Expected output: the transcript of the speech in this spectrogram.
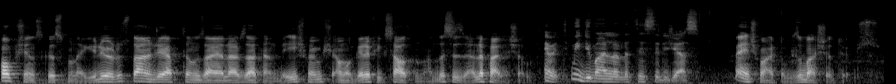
Options kısmına giriyoruz. Daha önce yaptığımız ayarlar zaten değişmemiş ama graphics altından da sizlerle paylaşalım. Evet, medium ayarlarda test edeceğiz. Benchmark'ımızı başlatıyoruz.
